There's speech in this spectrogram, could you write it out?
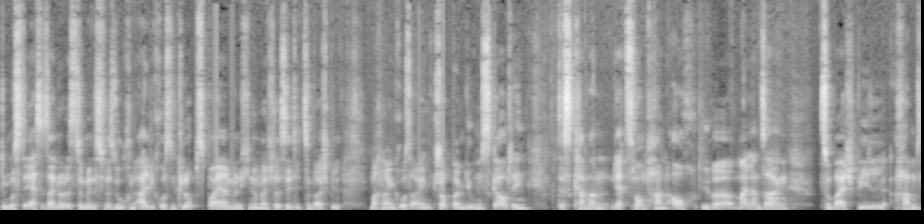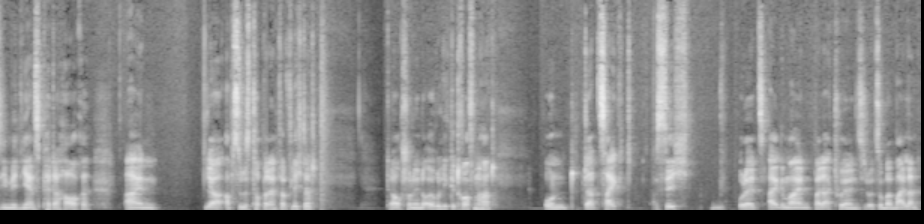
Du musst der Erste sein oder das zumindest versuchen. All die großen Clubs, Bayern, München und Manchester City zum Beispiel, machen einen großartigen Job beim Jugendscouting. Das kann man jetzt momentan auch über Mailand sagen. Zum Beispiel haben sie mit Jens Petter Haure ein ja, absolutes Top-Talent verpflichtet. der auch schon in der Euroleague getroffen hat. Und da zeigt sich, oder jetzt allgemein bei der aktuellen Situation bei Mailand,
